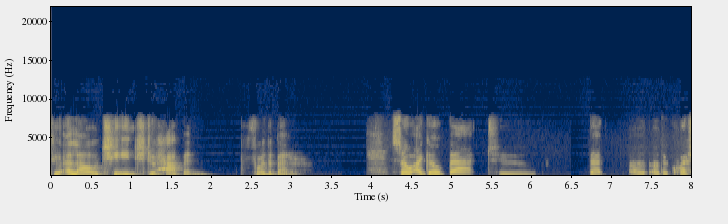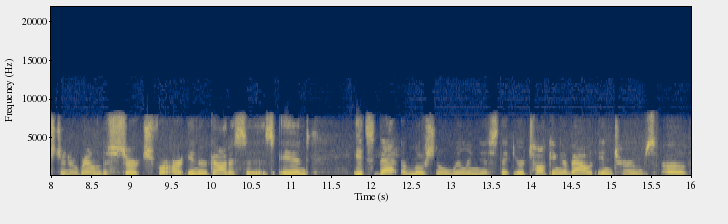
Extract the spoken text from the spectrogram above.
to allow change to happen for the better. So I go back to that uh, other question around the search for our inner goddesses. And it's that emotional willingness that you're talking about in terms of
